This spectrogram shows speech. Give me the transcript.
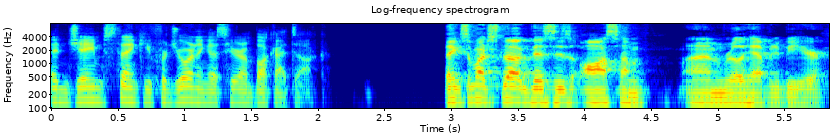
And James, thank you for joining us here on Buckeye Talk. Thanks so much, Doug. This is awesome. I'm really happy to be here.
